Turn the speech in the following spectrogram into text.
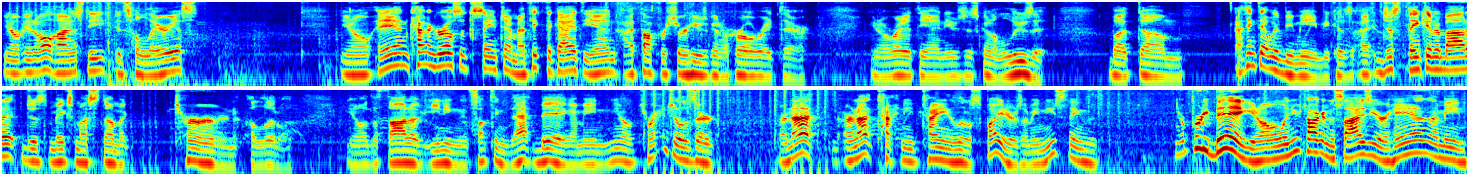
you know, in all honesty, it's hilarious. You know, and kind of gross at the same time. I think the guy at the end, I thought for sure he was going to hurl right there. You know, right at the end, he was just going to lose it. But um, I think that would be me because I, just thinking about it just makes my stomach turn a little. You know, the thought of eating something that big. I mean, you know, tarantulas are are not are not tiny tiny little spiders. I mean, these things they're pretty big. You know, when you're talking the size of your hand, I mean,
